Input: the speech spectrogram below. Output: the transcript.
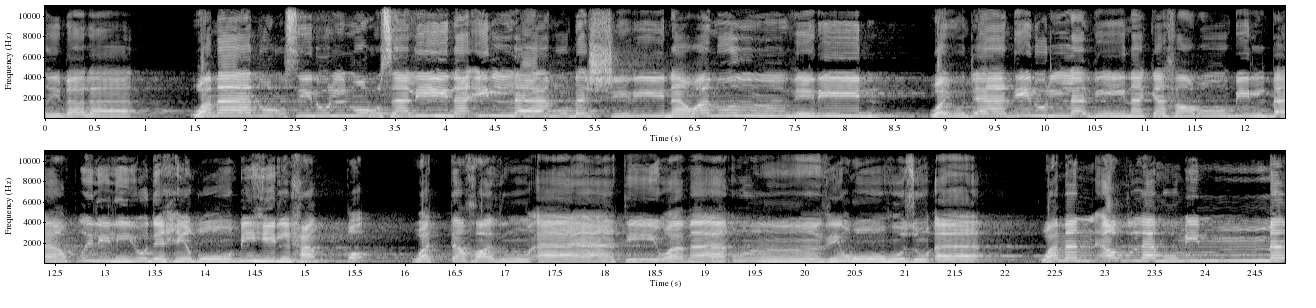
قبلا وما نرسل المرسلين الا مبشرين ومنذرين ويجادل الذين كفروا بالباطل ليدحضوا به الحق واتخذوا آياتي وما أنذروا هزؤا ومن أظلم ممن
